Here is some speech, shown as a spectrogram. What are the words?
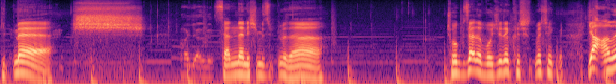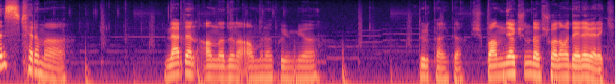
gitme. Şşş. Ha geldi. Senden işimiz bitmedi ha. Çok güzel de Voji'de kışırtma çekme. Ya ananı sikerim ha. Nereden anladığını amına koyayım ya. Dur kanka. Şu banlayak şunu da şu adama DL verek.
